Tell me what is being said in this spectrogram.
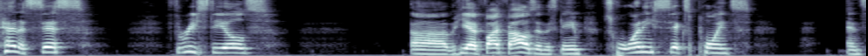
10 assists, three steals. Uh, he had five fouls in this game, 26 points, and,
